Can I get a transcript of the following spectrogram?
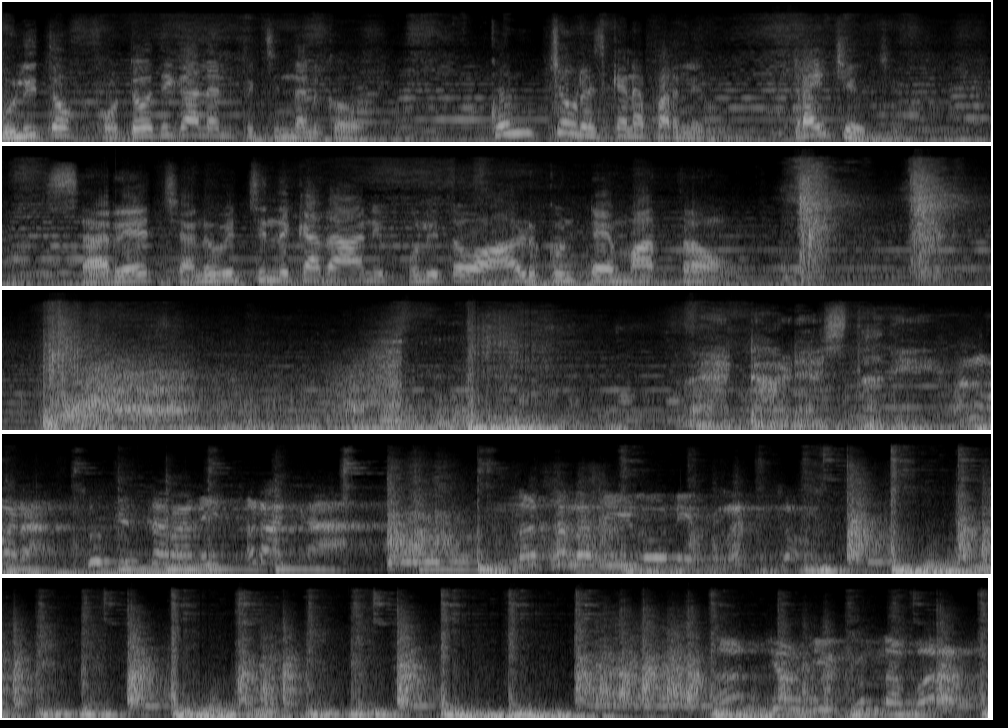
పులితో ఫోటో దిగాలనిపించింది అనుకో కొంచెం రిస్క్ అయినా పర్లేదు. ట్రై చేయొచ్చు. సరే చనువిచ్చింది కదా అని పులితో ఆడుకుంటే మాత్రం. వేటాడేస్తది. నీకున్న వరం.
